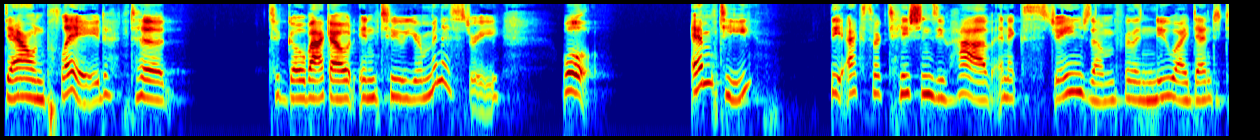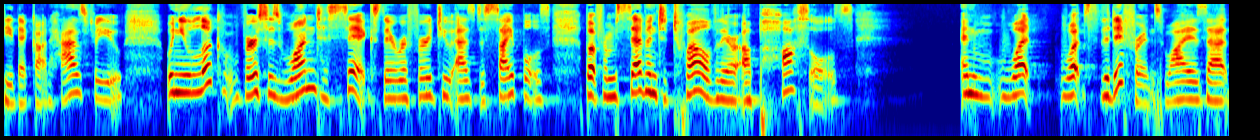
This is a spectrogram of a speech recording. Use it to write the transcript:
downplayed to to go back out into your ministry. Well, empty the expectations you have and exchange them for the new identity that God has for you. When you look verses 1 to 6, they're referred to as disciples, but from 7 to 12 they're apostles. And what what's the difference? Why is that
